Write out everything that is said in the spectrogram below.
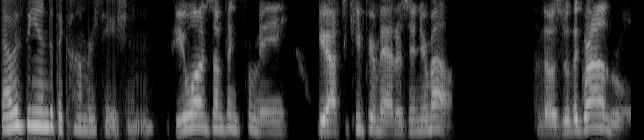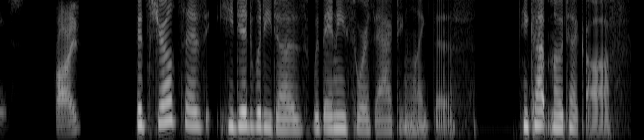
that was the end of the conversation. If you want something from me, you have to keep your manners in your mouth. And those were the ground rules, right? Fitzgerald says he did what he does with any source acting like this. He cut Motec off.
